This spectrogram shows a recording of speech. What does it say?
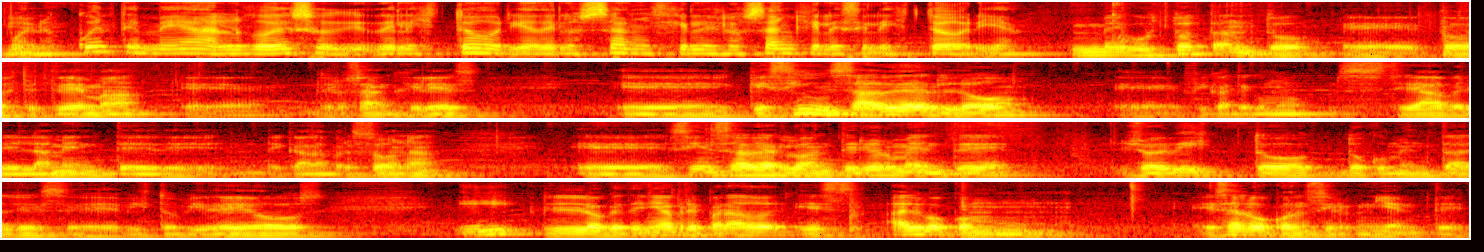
Bueno, cuénteme algo eso de la historia de Los Ángeles, Los Ángeles en la historia. Me gustó tanto eh, todo este tema eh, de Los Ángeles eh, que sin saberlo, fíjate cómo se abre la mente de, de cada persona, eh, sin saberlo anteriormente, yo he visto documentales, he visto videos y lo que tenía preparado es algo con es algo concerniente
